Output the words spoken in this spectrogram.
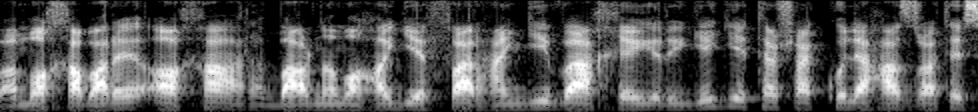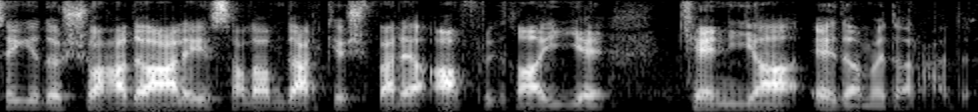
و ما خبر آخر برنامه های فرهنگی و خیریه تشکل حضرت سید الشهدا علیه السلام در کشور آفریقایی کنیا ادامه دارد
